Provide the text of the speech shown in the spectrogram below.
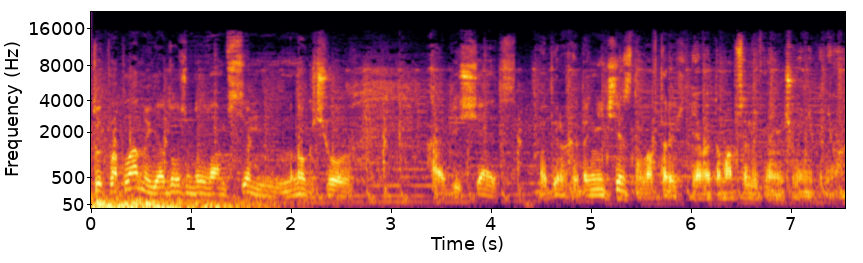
Тут по плану я должен был вам всем много чего обещать. Во-первых, это нечестно, во-вторых, я в этом абсолютно ничего не понимаю.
